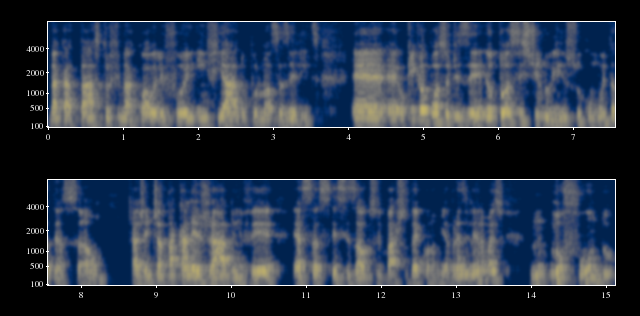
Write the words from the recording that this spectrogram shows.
da catástrofe na qual ele foi enfiado por nossas elites. É, é, o que, que eu posso dizer? Eu estou assistindo isso com muita atenção. A gente já está calejado em ver essas, esses altos e baixos da economia brasileira, mas no fundo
